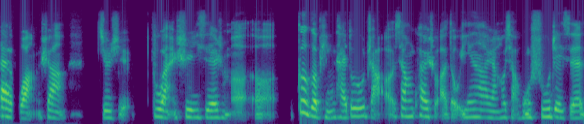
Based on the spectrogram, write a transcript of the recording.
在网上，就是不管是一些什么呃各个平台都有找，像快手啊、抖音啊，然后小红书这些，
